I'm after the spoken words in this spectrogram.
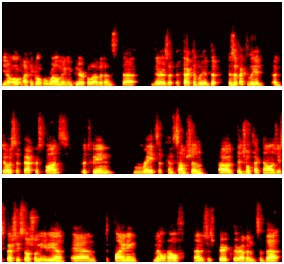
you know I think overwhelming empirical evidence that there is a, effectively a there's effectively a, a dose effect response between rates of consumption of digital technology, especially social media, and declining mental health. And it's just very clear evidence of that,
